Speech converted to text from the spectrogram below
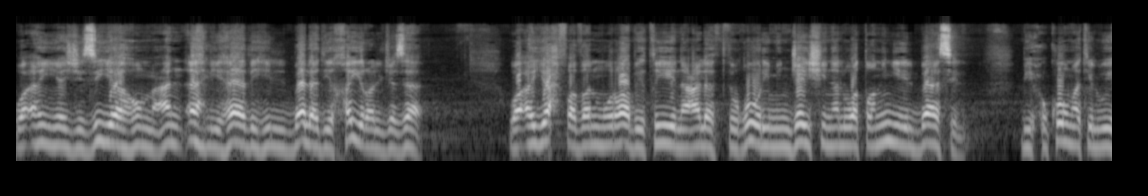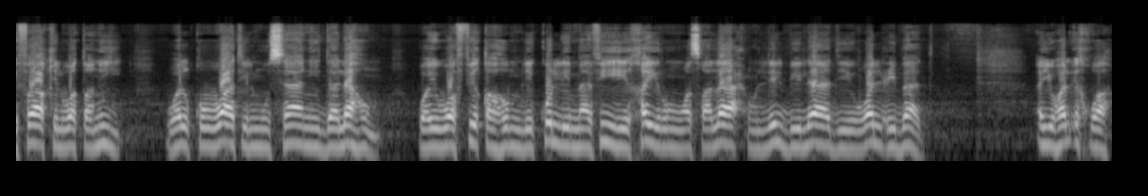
وأن يجزيهم عن أهل هذه البلد خير الجزاء وأن يحفظ المرابطين على الثغور من جيشنا الوطني الباسل بحكومة الوفاق الوطني والقوات المسانده لهم ويوفقهم لكل ما فيه خير وصلاح للبلاد والعباد. أيها الإخوة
